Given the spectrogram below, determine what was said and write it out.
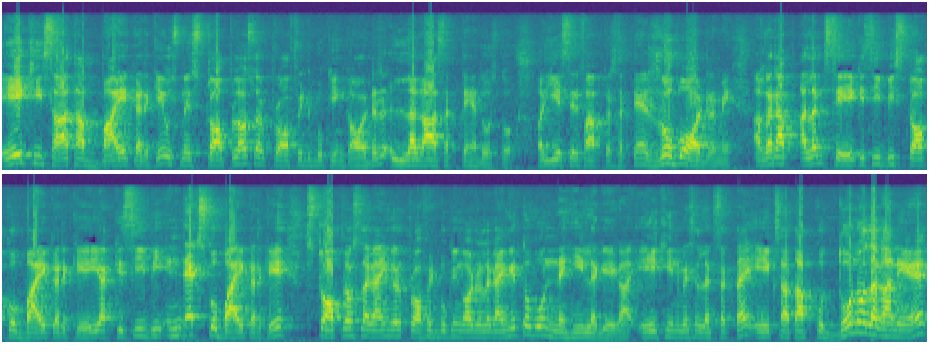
एक ही साथ आप बाय करके उसमें स्टॉप लॉस और प्रॉफिट बुकिंग का ऑर्डर लगा सकते हैं दोस्तों। और ये सिर्फ़ आप कर सकते हैं रोबो ऑर्डर में। अगर आप अलग से किसी भी स्टॉक को बाय करके या किसी भी इंडेक्स को बाय करके स्टॉप लॉस लगाएँगे और प्रॉफिट बुकिंग ऑर्डर लगाएँगे तो वो नहीं लगेगा। एक ही इनमें से लग सकता है। एक साथ आपको दोनों लगाने हैं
